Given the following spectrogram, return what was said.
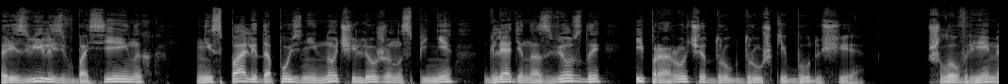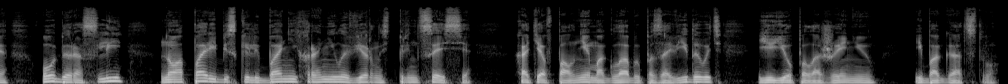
резвились в бассейнах, не спали до поздней ночи, лежа на спине, глядя на звезды и пророча друг дружке будущее. Шло время, обе росли, но о паре без колебаний хранила верность принцессе, хотя вполне могла бы позавидовать ее положению и богатству.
